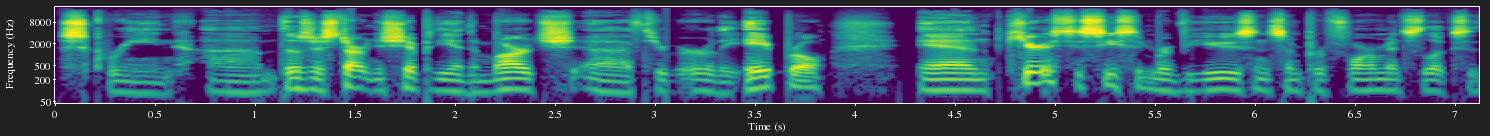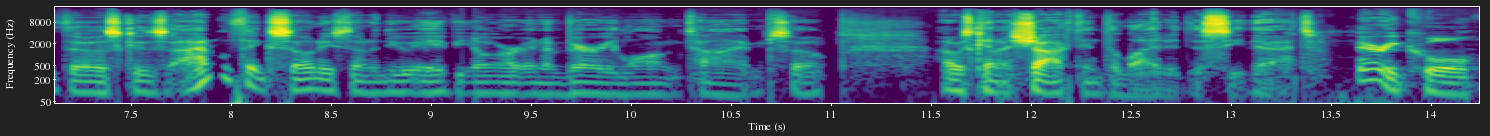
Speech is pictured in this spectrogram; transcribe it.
screen. Um, those are starting to ship at the end of March uh, through early April, and curious to see some reviews and some performance looks at those because I don't think Sony's done a new AVR in a very long time. So I was kind of shocked and delighted to see that. Very cool.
